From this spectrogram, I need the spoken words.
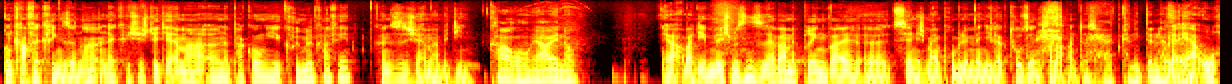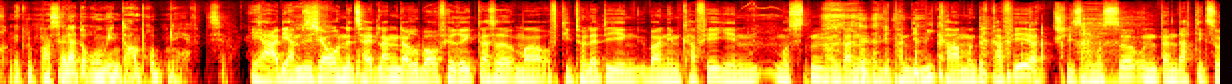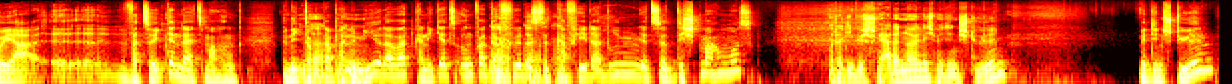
Und Kaffee kriegen sie, ne? In der Küche steht ja immer äh, eine Packung hier Krümelkaffee. Können sie sich ja immer bedienen. Caro, ja, genau. Ja, aber die Milch müssen sie selber mitbringen, weil äh, ist ja nicht mein Problem, wenn die laktoseintolerant ist. Ja, was kann ich denn dafür? Oder er auch. Ich Marcel hat auch irgendwie ein Darmproblem. Nee, ist ja Ja, die haben sich ja auch eine Zeit lang darüber aufgeregt, dass sie immer auf die Toilette gegenüber an dem Café gehen mussten und dann die Pandemie kam und das Café ja schließen musste. Und dann dachte ich so, ja, äh, was soll ich denn da jetzt machen? Bin ich Dr. Ja, Pandemie oder was? Kann ich jetzt irgendwas dafür, dass das Café da drüben jetzt so dicht machen muss? Oder die Beschwerde neulich mit den Stühlen, Mit den Stühlen?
